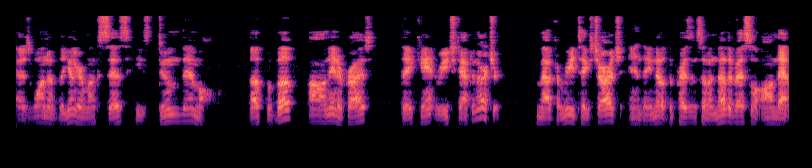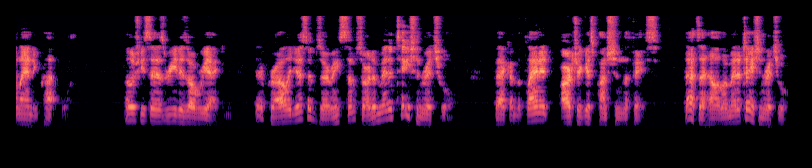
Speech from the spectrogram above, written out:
as one of the younger monks says he's doomed them all. Up above, on Enterprise, they can't reach Captain Archer. Malcolm Reed takes charge, and they note the presence of another vessel on that landing platform. Oh, she says Reed is overreacting. They're probably just observing some sort of meditation ritual. Back on the planet, Archer gets punched in the face. That's a hell of a meditation ritual.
